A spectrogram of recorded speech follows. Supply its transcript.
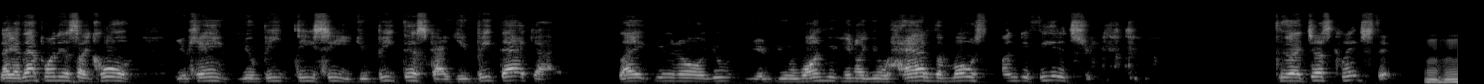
Like at that point, it's like, cool. You came, you beat DC, you beat this guy, you beat that guy. Like you know, you you, you won. You know, you had the most undefeated streak. You had just clinched it. Mm-hmm.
